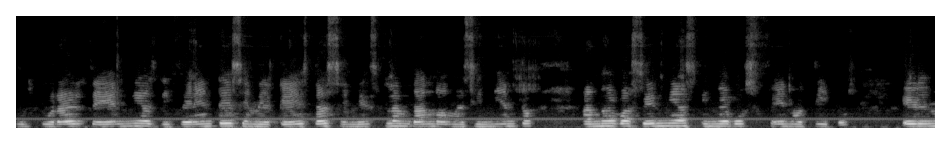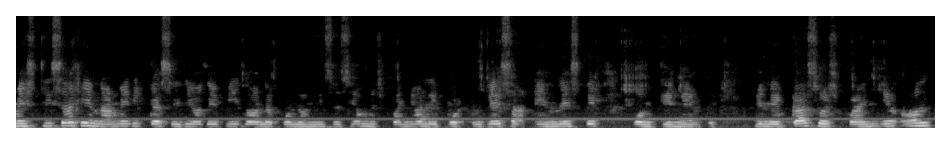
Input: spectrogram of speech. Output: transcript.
cultural de etnias diferentes en el que éstas se mezclan dando nacimiento a nuevas etnias y nuevos fenotipos. El mestizaje en América se dio debido a la colonización española y portuguesa en este continente. En el caso español,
